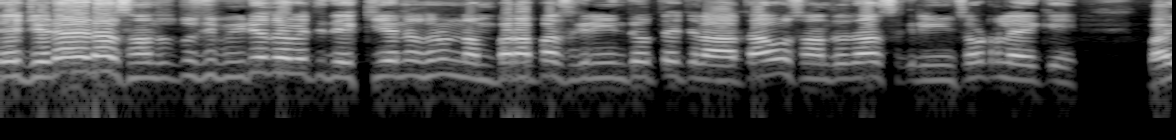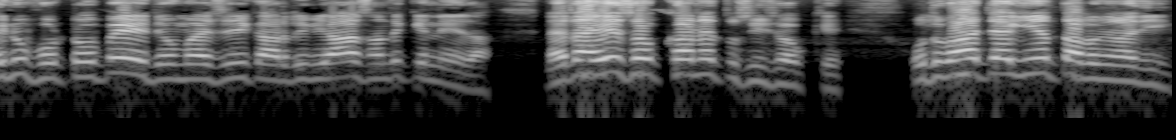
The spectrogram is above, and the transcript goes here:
ਤੇ ਜਿਹੜਾ ਜਿਹੜਾ ਸੰਦ ਤੁਸੀਂ ਵੀਡੀਓ ਦੇ ਵਿੱਚ ਦੇਖੀ ਜਾਂਦੇ ਤੁਹਾਨੂੰ ਨੰਬਰ ਆਪਾਂ ਸਕਰੀਨ ਦੇ ਉੱਤੇ ਚਲਾਤਾ, ਉਹ ਸੰਦ ਦਾ ਸਕਰੀਨਸ਼ਾਟ ਲੈ ਕੇ ਬਾਈ ਨੂੰ ਫੋਟੋ ਭੇਜ ਦਿਓ ਮੈਸੇਜ ਕਰ ਦਿਓ ਵੀ ਆਹ ਸੰਦ ਕਿੰਨੇ ਦਾ। ਨਹੀਂ ਤਾਂ ਇਹ ਸੌਖਾ ਨੇ, ਤੁਸੀਂ ਸੌਖੇ। ਉਦੋਂ ਬਾਅਦ ਚ ਆ ਗਈਆਂ ਤਵੀਆਂ ਜੀ।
